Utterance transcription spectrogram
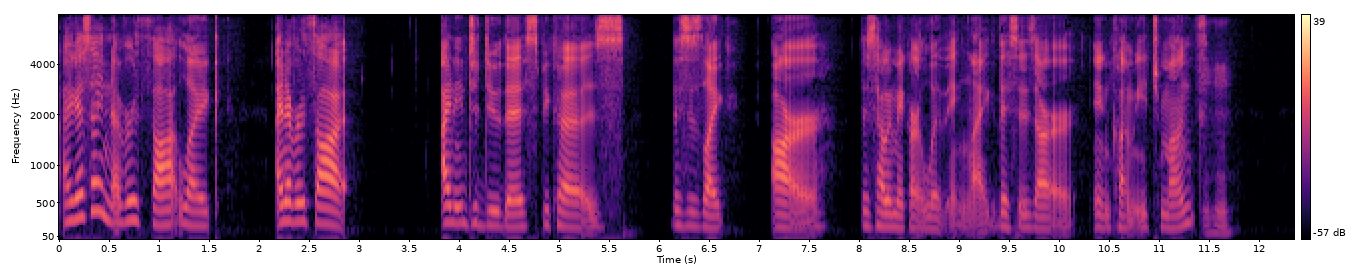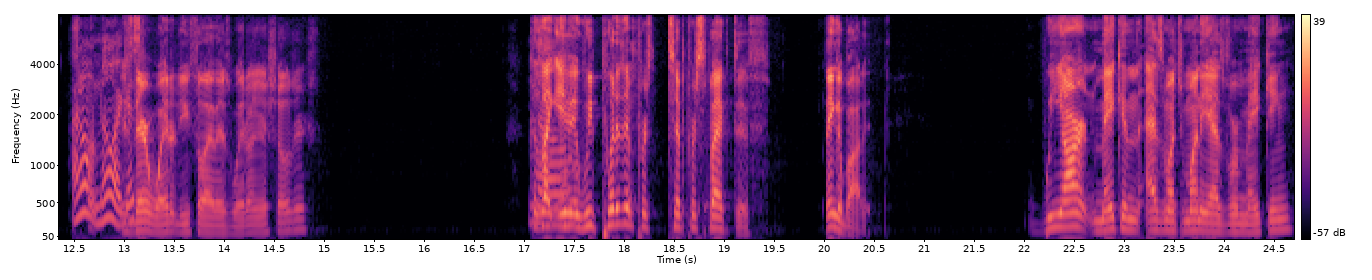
I guess I never thought like I never thought I need to do this because this is like our this is how we make our living. Like this is our income each month. hmm I don't know. I Is guess there weight? Do you feel like there's weight on your shoulders? Because like if, if we put it in per- to perspective, think about it. We aren't making as much money as we're making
